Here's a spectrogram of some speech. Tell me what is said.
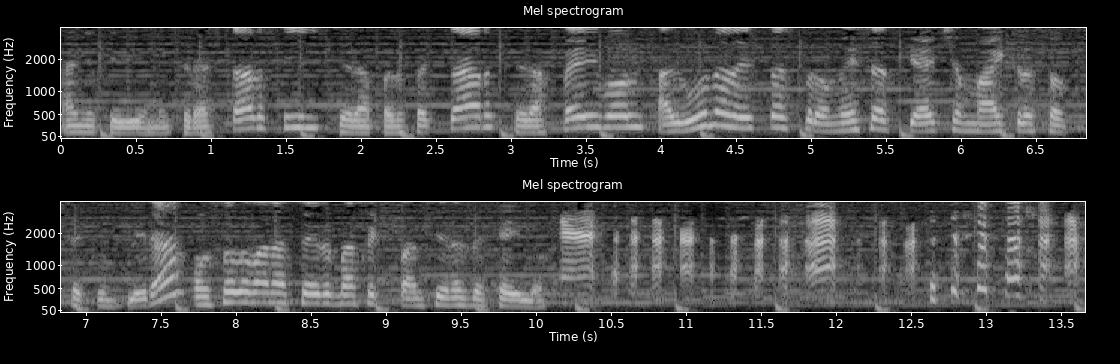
año que viene? ¿Será Starfield? ¿Será Perfect Dark? ¿Será Fable? ¿Alguna de estas promesas que ha hecho Microsoft se cumplirá? ¿O solo van a ser más expansiones de Halo?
